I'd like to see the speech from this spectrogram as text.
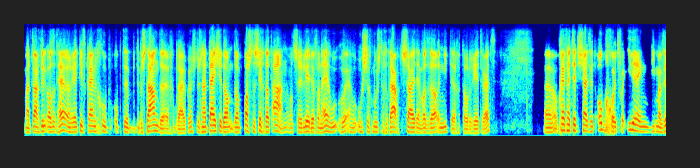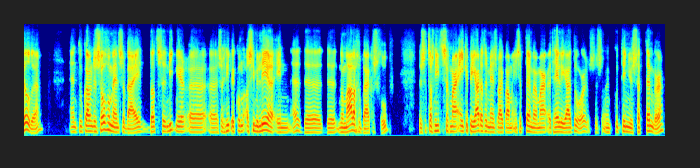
maar het waren natuurlijk altijd hè, een relatief kleine groep op de, de bestaande gebruikers. Dus na een tijdje dan, dan paste zich dat aan. Want ze leerden van hè, hoe, hoe, hoe, ze zich moesten gedragen op de site en wat wel en niet getolereerd werd. Uh, op een gegeven moment werd die site werd opengegooid voor iedereen die maar wilde. En toen kwamen er zoveel mensen bij dat ze niet meer, uh, zich niet meer konden assimileren in de, de normale gebruikersgroep. Dus het was niet zeg maar één keer per jaar dat er mensen bij kwamen in september, maar het hele jaar door. Dus, een continuous september.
